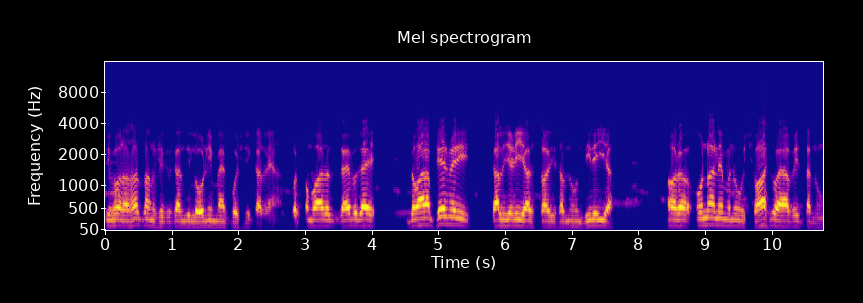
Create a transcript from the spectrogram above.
ਕਿ, ਭੋਰਾ ਸਾਹਿਬ, ਤੁਹਾਨੂੰ ਫਿਕਰ ਕਰਨ ਦੀ ਲੋੜ ਨਹੀਂ, ਮੈਂ ਕੋਸ਼ਿਸ਼ ਕਰ ਰਿਹਾ। ਉਸ ਤੋਂ ਬਾਅਦ ਗਏ ਬਗਾਏ ਦੁਬਾਰਾ ਫੇਰ ਮੇਰੀ ਗੱਲ ਜਿਹੜੀ ਆ ਸਲਾਰੀਆ ਸਾਹਿਬ ਨੂੰ ਹੁੰਦੀ ਰਹੀ ਆ। ਔਰ ਉਹਨਾਂ ਨੇ ਮੈਨੂੰ ਵਿਸ਼ਵਾਸ ਦਿਵਾਇਆ ਵੀ ਤੁਹਾਨੂੰ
